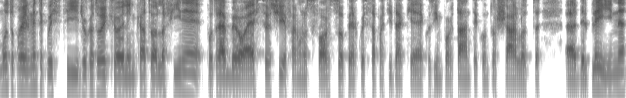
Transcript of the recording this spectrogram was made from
molto probabilmente questi giocatori che ho elencato alla fine potrebbero esserci e fare uno sforzo per questa partita che è così importante contro Charlotte eh, del play-in,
